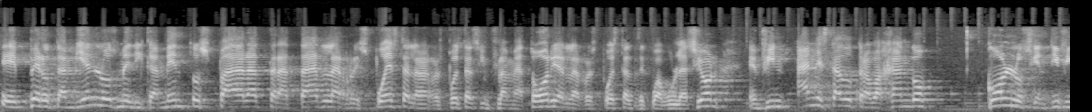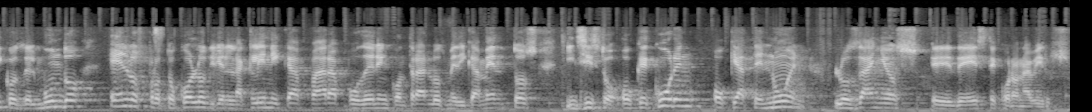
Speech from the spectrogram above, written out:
eh, pero también los medicamentos para tratar la respuesta, las respuestas inflamatorias, las respuestas de coagulación, en fin, han estado trabajando con los científicos del mundo en los protocolos y en la clínica para poder encontrar los medicamentos, insisto, o que curen o que atenúen los daños eh, de este coronavirus.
